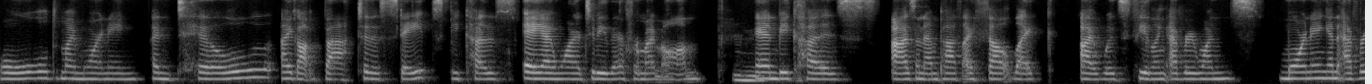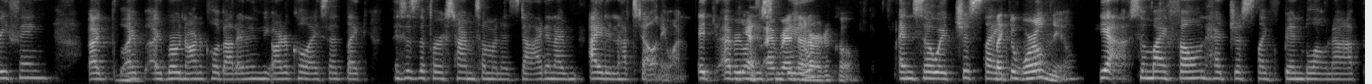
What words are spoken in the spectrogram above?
hold my mourning until I got back to the States because A, I wanted to be there for my mom. Mm-hmm. And because as an empath, I felt like I was feeling everyone's mourning and everything. I. I, I, wrote an article about it. And in the article, I said, like, this is the first time someone has died. And I, I didn't have to tell anyone. It, everyone yes, I read knew. that article. And so it just like, like the world knew. Yeah. So my phone had just like been blown up.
